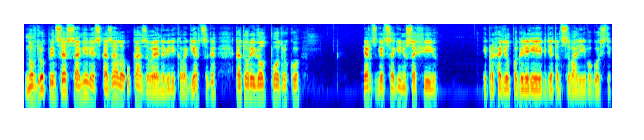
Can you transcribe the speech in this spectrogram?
но вдруг принцесса Амелия сказала, указывая на великого герцога, который вел под руку эрцгерцогиню Софию и проходил по галерее, где танцевали его гости.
